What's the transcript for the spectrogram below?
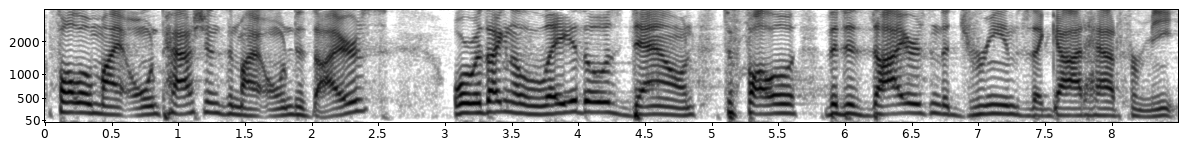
follow my own passions and my own desires? Or was I going to lay those down to follow the desires and the dreams that God had for me?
